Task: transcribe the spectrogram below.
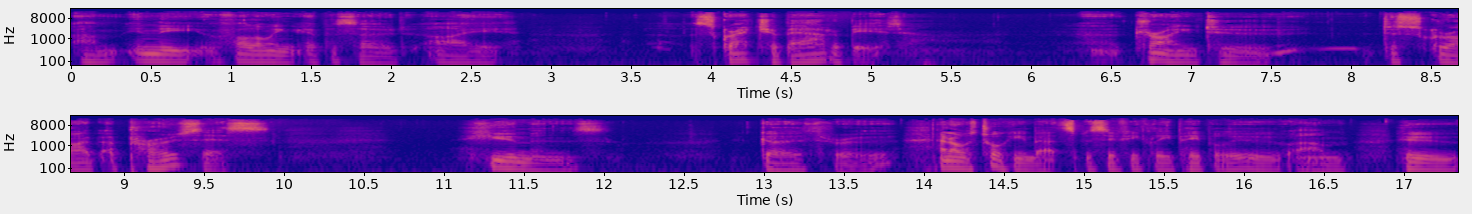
Um, in the following episode, I scratch about a bit, uh, trying to describe a process humans go through, and I was talking about specifically people who um, who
